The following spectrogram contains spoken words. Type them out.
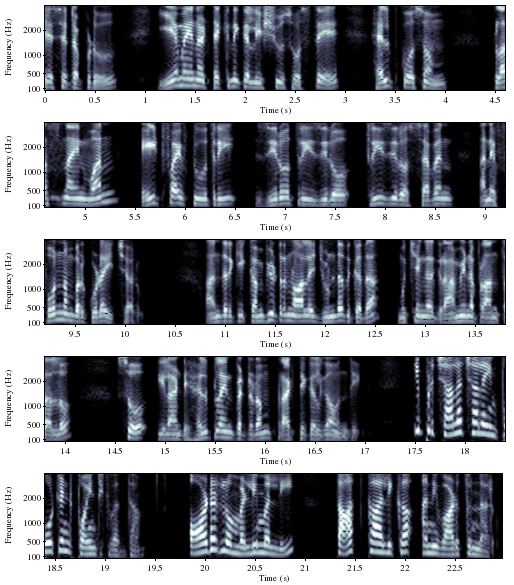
చేసేటప్పుడు ఏమైనా టెక్నికల్ ఇష్యూస్ వస్తే హెల్ప్ కోసం plus nine one eight five two three zero three zero three zero seven అనే ఫోన్ నంబర్ కూడా ఇచ్చారు. అందరికీ కంప్యూటర్ నాలెడ్జ్ ఉండదు కదా ముఖ్యంగా గ్రామీణ ప్రాంతాల్లో. సో ఇలాంటి హెల్ప్ లైన్ పెట్టడం ప్రాక్టికల్గా ఉంది. ఇప్పుడు చాలా చాలా ఇంపార్టెంట్ పాయింట్కి వద్దాం. ఆర్డర్లో మళ్ళీ మళ్ళీ తాత్కాలిక అని వాడుతున్నారు.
